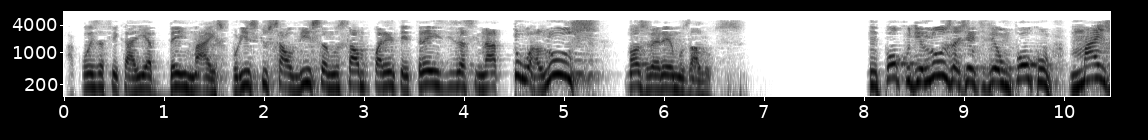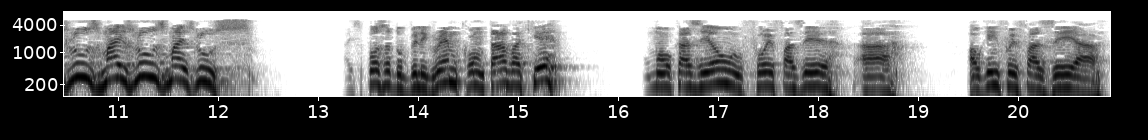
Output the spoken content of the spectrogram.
a coisa ficaria bem mais. Por isso que o salmista no Salmo 43 diz assim: Na tua luz nós veremos a luz. Um pouco de luz, a gente vê um pouco mais luz, mais luz, mais luz. A esposa do Billy Graham contava que uma ocasião foi fazer a, alguém foi fazer a,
